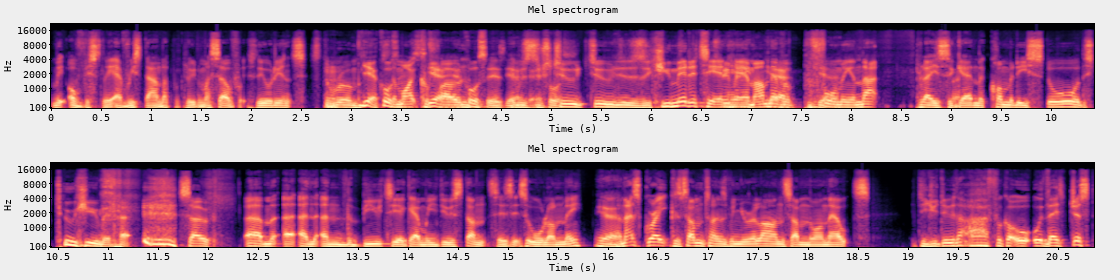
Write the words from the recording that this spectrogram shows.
I mean, obviously, every stand-up, including myself, it's the audience, it's the room, Mm. Yeah, of course it's the is. Yeah, of course it is. Yeah, it was yeah, just too, too. There's a humidity in Too here. many- I'm yeah, never performing in that place again. The comedy store, it's too humid. so, um, and and the beauty again when you do stunts is it's all on me. Yeah. and that's great because sometimes when you rely on someone else. Did you do that? Oh, I forgot. Or, or there's just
